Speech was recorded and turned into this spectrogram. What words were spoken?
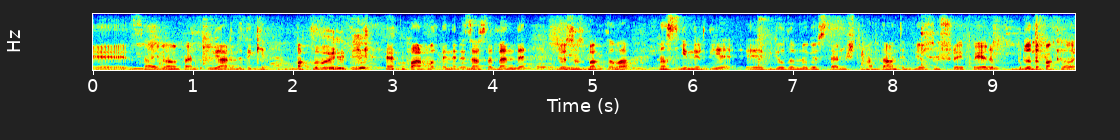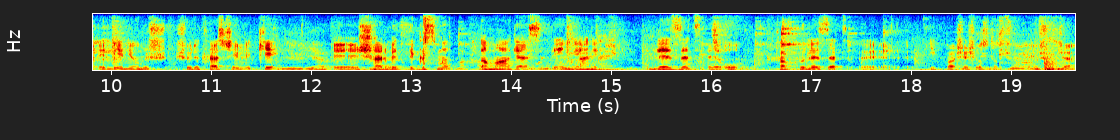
e, sahibi hanımefendi uyardı dedi ki baklava öyle değil, parmak denir. Esasında ben de biliyorsunuz baklava nasıl yenir diye e, videolarımda göstermiştim. Hatta Antep biliyorsunuz şuraya koyarım. Burada da baklava elle yeniyormuş. Şöyle ters çevirip ki e, şerbetli kısmı damağa gelsin değil mi? Yani lezzet, e, o tatlı lezzet e, ilk başta şurası tabii çok konuşunca,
